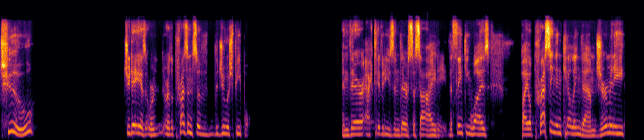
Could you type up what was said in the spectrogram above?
to Judaism or, or the presence of the Jewish people and their activities in their society. The thinking was by oppressing and killing them, Germany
